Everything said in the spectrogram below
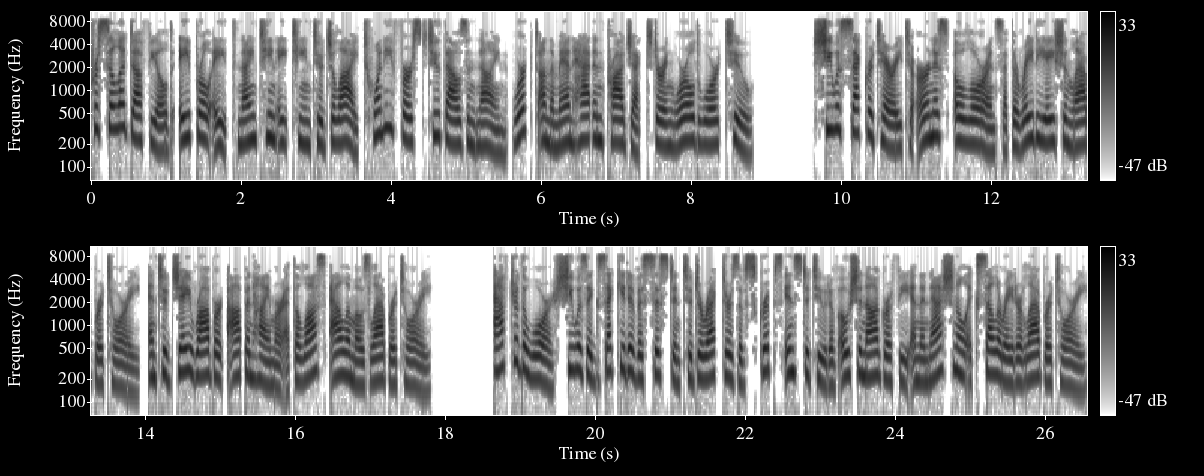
Priscilla Duffield April 8, 1918 to July 21, 2009 worked on the Manhattan Project during World War II. She was secretary to Ernest O. Lawrence at the Radiation Laboratory, and to J. Robert Oppenheimer at the Los Alamos Laboratory. After the war she was executive assistant to directors of Scripps Institute of Oceanography and the National Accelerator Laboratory.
